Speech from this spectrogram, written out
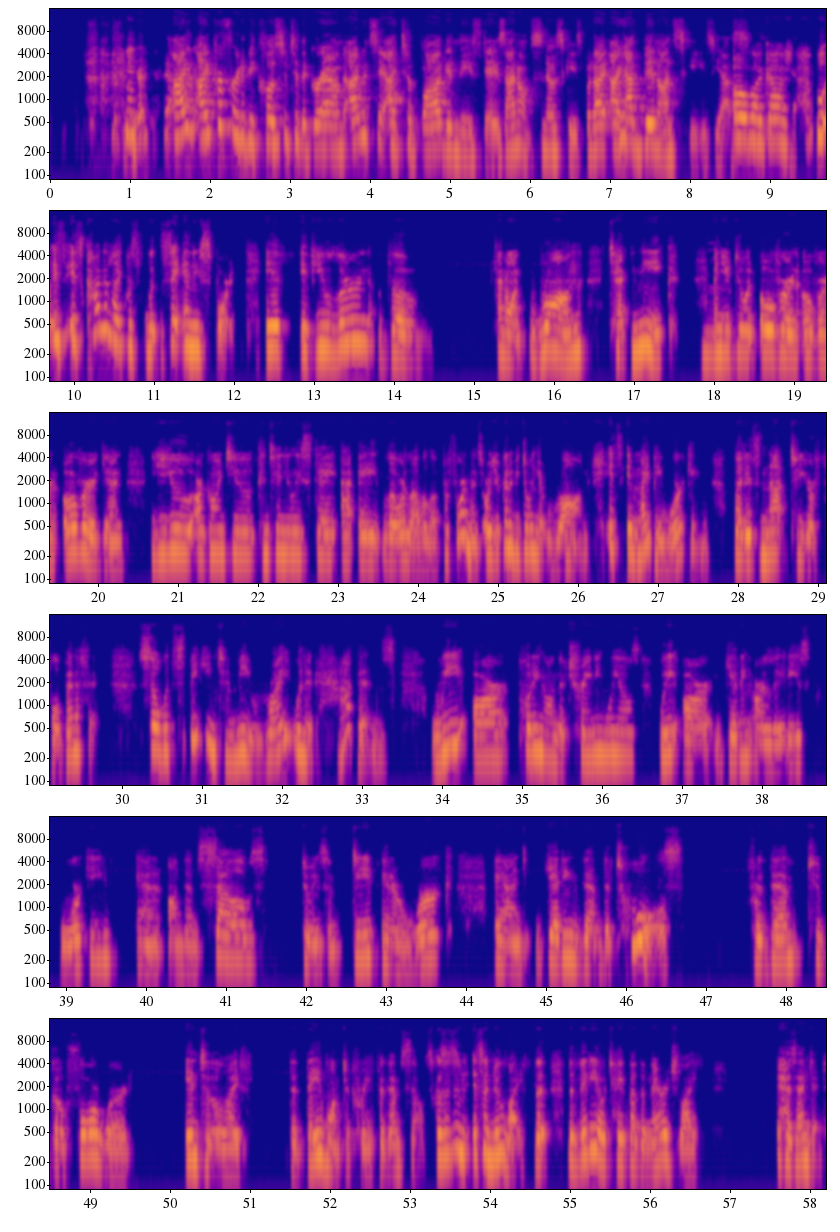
I, I prefer to be closer to the ground. I would say I toboggan these days. I don't snow skis, but I, I have been on skis. Yes. Oh my gosh. Well, it's it's kind of like with, with say any sport. If if you learn the I don't want wrong technique mm. and you do it over and over and over again, you are going to continually stay at a lower level of performance, or you're going to be doing it wrong. It's it might be working, but it's not to your full benefit. So, with speaking to me right when it happens, we are putting on the training wheels. We are getting our ladies working and on themselves, doing some deep inner work and getting them the tools for them to go forward into the life that they want to create for themselves. Because it's, it's a new life. The, the videotape of the marriage life has ended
